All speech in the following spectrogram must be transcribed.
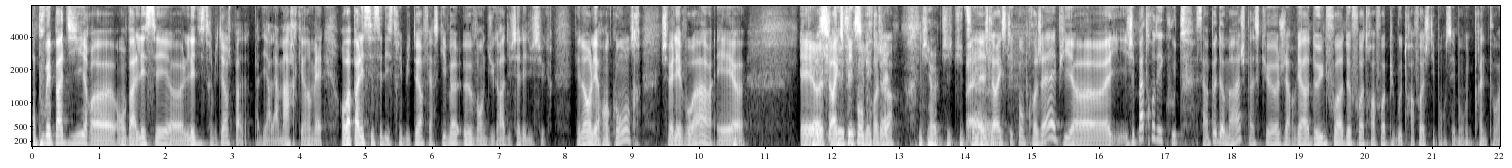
on pouvait pas dire euh, on va laisser euh, les distributeurs, je ne vais pas, dire la marque, hein, mais on va pas laisser ces distributeurs faire ce qu'ils veulent, eux vendre du gras, du sel et du sucre. Finalement, on les rencontre, je vais les voir et, euh, et je leur explique mon projet. je leur explique mon projet et puis j'ai pas trop d'écoute. C'est un peu dommage parce que je leur reviens deux, une fois, deux fois, trois fois, puis au bout de trois fois, je dis bon, c'est bon, ils me prennent pour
